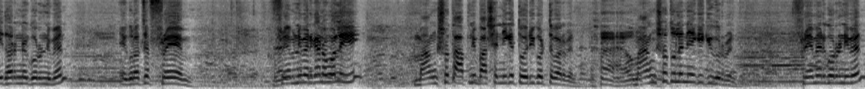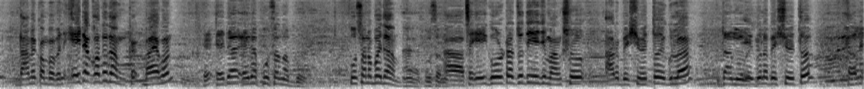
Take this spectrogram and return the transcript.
এই ধরনের গরু নেবেন। এগুলো হচ্ছে ফ্রেম। ফ্রেম নেবেন কেন বলি? মাংস তো আপনি বাসায় নিয়ে তৈরি করতে পারবেন। হ্যাঁ হ্যাঁ মাংস তুলে নিয়ে গিয়ে কি করবেন? ফ্রেমের গরু নেবেন দামে কম পাবেন। এইটা কত দাম ভাই এখন? এটা এটা পঁচানব্বই। পঁচানব্বই দাম? হ্যাঁ। আচ্ছা এই গরুটা যদি এই যে মাংস আরও বেশি হইতো এগুলা। এগুলো বেশি হইতো? তাহলে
